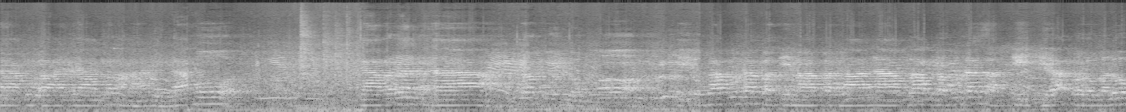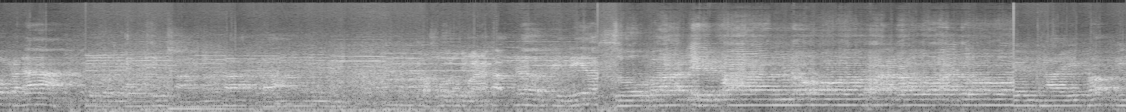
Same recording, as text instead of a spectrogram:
นาครูบาอาจารย์พระมหาเถระโมดการรัตนาพระคุณหลวงพ่อที่พระพุทธปฏิมาประธานนามเล่าพระพุทธสันติจิระบรมโลกนาถสุโมสุสังฆะตังขอบคุณครับเนอร์ปีนี้สุปฏิปันโนภะคะวะโตเป็นไทยเพราะมี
